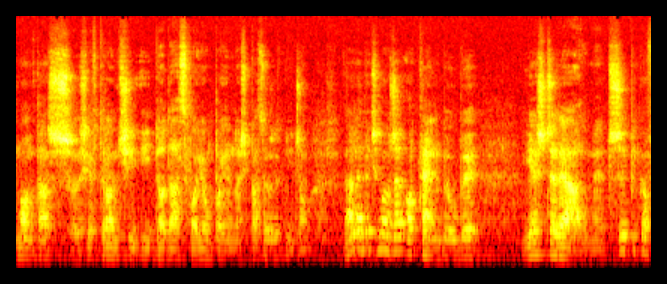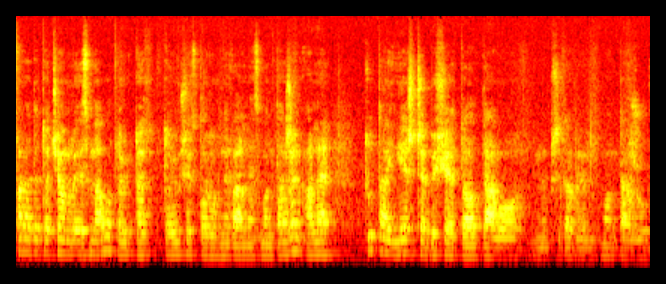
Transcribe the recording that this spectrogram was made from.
y, montaż się wtrąci i doda swoją pojemność pasożytniczą. No ale być może o ten byłby jeszcze realny. 3 pikofarady to ciągle jest mało, to, to, to już jest porównywalne z montażem, ale tutaj jeszcze by się to dało przy dobrym montażu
